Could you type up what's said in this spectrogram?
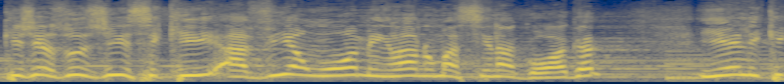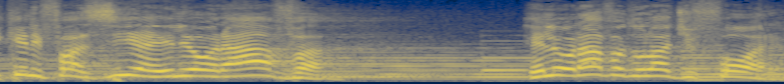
que Jesus disse que havia um homem lá numa sinagoga, e ele, o que, que ele fazia? Ele orava, ele orava do lado de fora,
